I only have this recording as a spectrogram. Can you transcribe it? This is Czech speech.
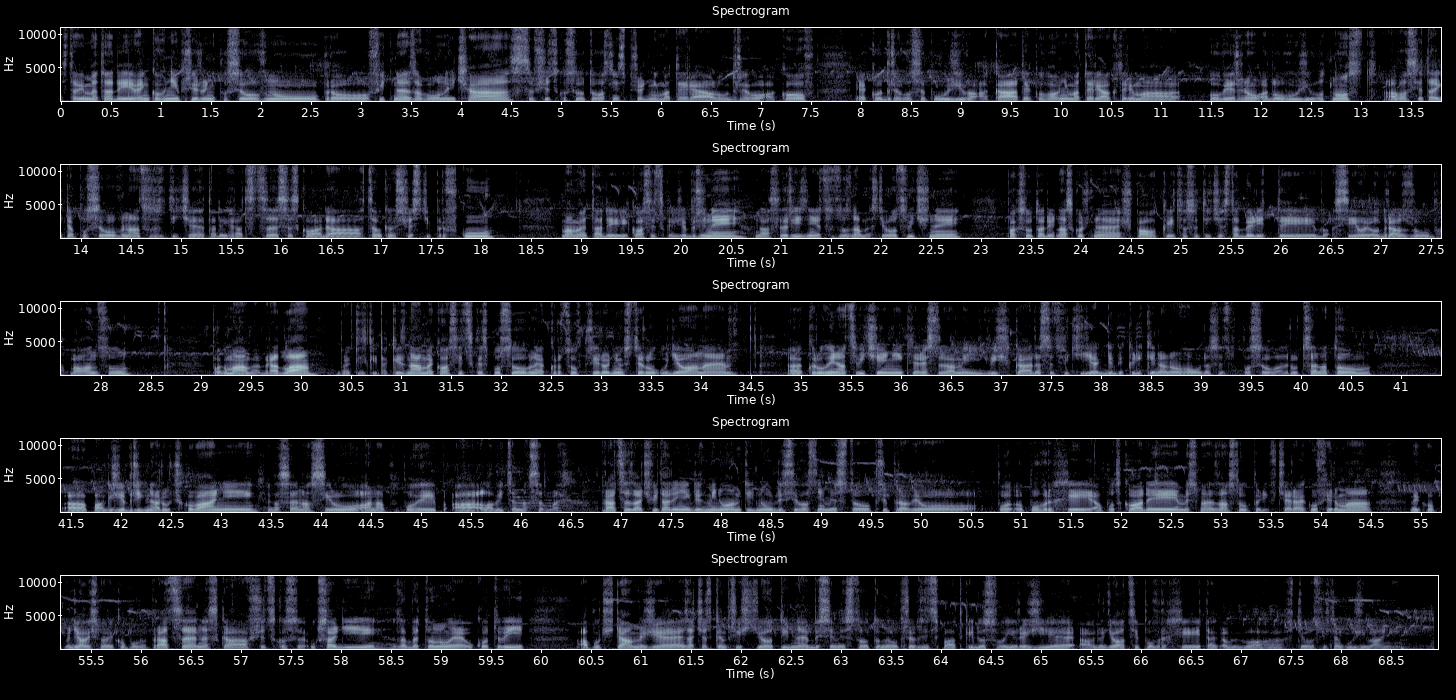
Stavíme tady venkovní přírodní posilovnu pro fitness za volný čas. Všechno jsou to vlastně z přírodních materiálů, dřevo a kov. Jako dřevo se používá akát jako hlavní materiál, který má ověřenou a dlouhou životnost. A vlastně tady ta posilovna, co se týče tady hradce, se skládá celkem z šesti prvků. Máme tady klasické žebřiny, dá se říct, něco, co známe z tělocvičny. Pak jsou tady naskočné špalky, co se týče stability, síly odrazu, balancu. Pak máme bradla, prakticky taky známe klasické posilovny, jako jsou v přírodním stylu udělané. Eh, kruhy na cvičení, které se dá měnit výška, dá se cvičit jak kdyby kliky na nohou, dá se posilovat ruce na tom. Pak žebřík na ručkování, zase na sílu a na pohyb a lavice na sedlech. Práce začaly tady někdy v minulém týdnu, kdy si vlastně město připravilo povrchy a podklady. My jsme nastoupili včera jako firma, dělali jsme vykopové práce, dneska všechno se usadí, zabetonuje, ukotví a počítám, že začátkem příštího týdne by si město to mělo převzít zpátky do své režie a dodělat si povrchy tak, aby byla v tělocvičném užívání.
